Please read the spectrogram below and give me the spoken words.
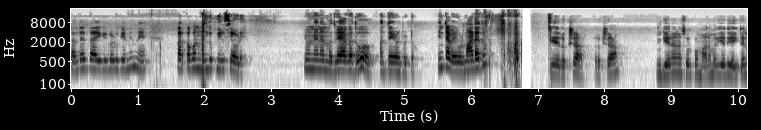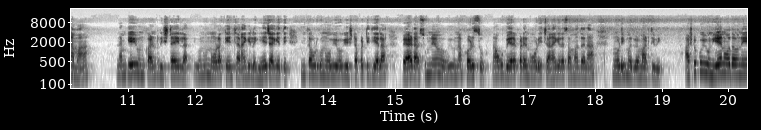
ತಂದೆ ತಾಯಿಗಳಿಗೆ ನಿನ್ನೆ ಕರ್ಕೊಬಂದು ಮುಂದಕ್ಕೆ ನಿಲ್ಲಿಸಿ ಇವನೇ ನನ್ನ ಮದುವೆ ಆಗೋದು ಅಂತ ಹೇಳ್ಬಿಟ್ಟು. ಇಂಥವೇ ಇವಳು ಮಾಡೋದು? ಏ ರಕ್ಷಾ ರಕ್ಷಾ ನಿಮ್ಗೆ ಏನಾನ ಸ್ವಲ್ಪ ಮಾನ ಮರ್ಯಾದೆ ಐತೇನಮ್ಮ? ನಮಗೆ ಇವ್ನು ಕಂಡ್ರೆ ಇಷ್ಟ ಇಲ್ಲ. ಇವನು ನೋಡೋಕೆ ಏನು ಚೆನ್ನಾಗಿಲ್ಲ ಏಜ್ ಆಗೈತಿ. ಇಂಥ ಹುಡುಗನ ಹೋಗಿ ಹೋಗಿ ಇಷ್ಟಪಟ್ಟಿದೆಯಲ್ಲ? ಬೇಡ ಸುಮ್ಮನೆ ಇವನ್ನ ಕಳಿಸು. ನಾವು ಬೇರೆ ಕಡೆ ನೋಡಿ ಚೆನ್ನಾಗಿರೋ ಸಂಬಂಧನ ನೋಡಿ ಮದುವೆ ಮಾಡ್ತೀವಿ. ಅಷ್ಟಕ್ಕೂ ಇವ್ನು ಏನು ಓದವನೇ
